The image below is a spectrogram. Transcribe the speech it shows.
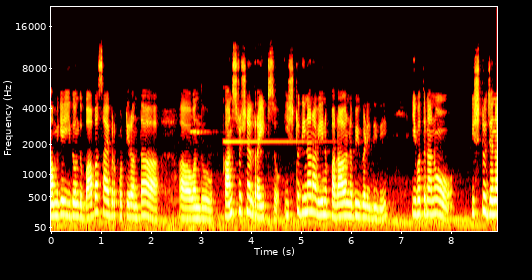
ನಮಗೆ ಇದೊಂದು ಬಾಬಾ ಸಾಹೇಬರು ಕೊಟ್ಟಿರೋಂಥ ಒಂದು ಕಾನ್ಸ್ಟಿಟ್ಯೂಷನಲ್ ರೈಟ್ಸು ಇಷ್ಟು ದಿನ ನಾವೇನು ಫಲಾನುಭವಿಗಳಿದ್ದೀವಿ. ಇವತ್ತು ನಾನು ಇಷ್ಟು ಜನ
